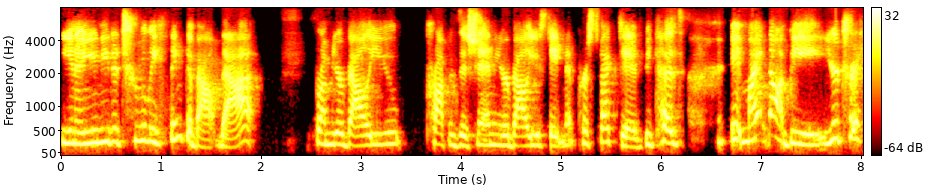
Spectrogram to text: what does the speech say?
you know, you need to truly think about that from your value proposition, your value statement perspective, because it might not be your tra-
